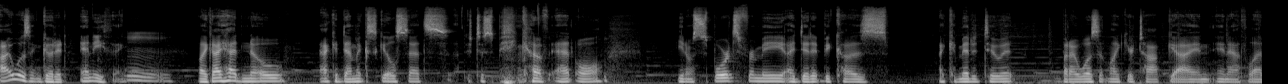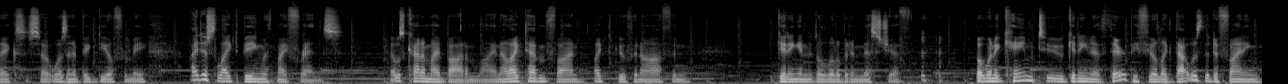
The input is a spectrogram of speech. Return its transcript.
I wasn't good at anything. Hmm. Like I had no academic skill sets to speak of at all. You know, sports for me, I did it because I committed to it, but I wasn't like your top guy in, in athletics, so it wasn't a big deal for me. I just liked being with my friends. That was kind of my bottom line. I liked having fun, liked goofing off and getting into a little bit of mischief. but when it came to getting into the therapy field, like that was the defining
